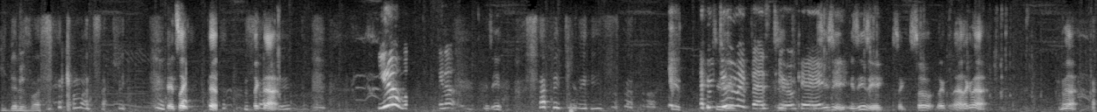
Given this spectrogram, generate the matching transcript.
He did his lesson. Come on, Safi. It's like this. It's like that. You know what? You know. It's easy. Safi, please. I'm It's doing easy. my best here. Okay? It's easy. It's easy. It's like so. Like that. Look at that. Look at that.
